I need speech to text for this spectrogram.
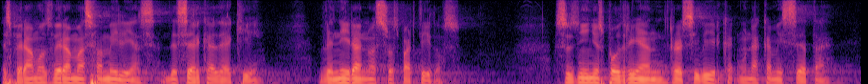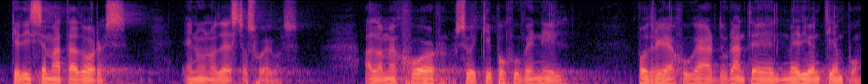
Esperamos ver a más familias de cerca de aquí venir a nuestros partidos. Sus niños podrían recibir una camiseta que dice matadores en uno de estos juegos. A lo mejor su equipo juvenil podría jugar durante el medio tiempo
